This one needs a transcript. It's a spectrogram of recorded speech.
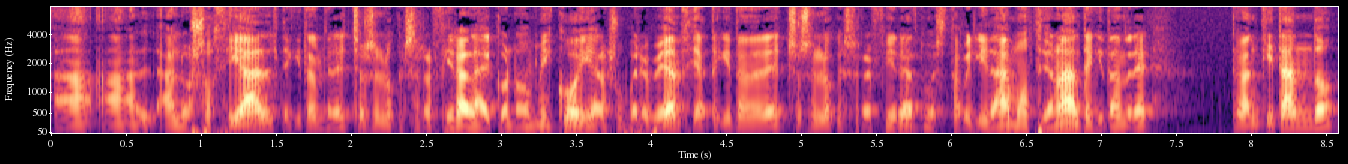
a, lo social, te quitan derechos en lo que se refiere a lo económico y a la supervivencia, te quitan derechos en lo que se refiere a tu estabilidad emocional, te quitan te van quitando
